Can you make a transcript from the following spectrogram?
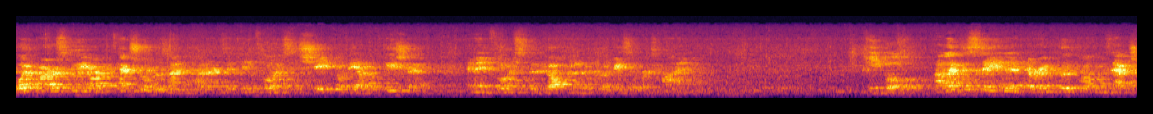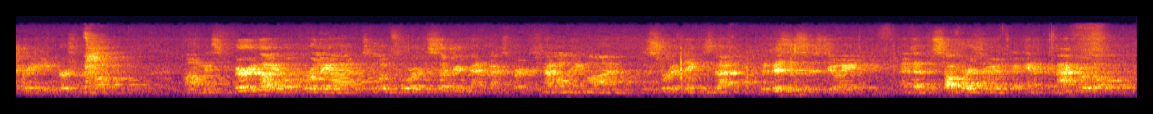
What are some of the architectural design patterns that influence the shape of the application and influence the development of the code base over time? People. I like to say that every code problem is actually a person problem. Um, it's very valuable early on to look for the subject matter experts, not only on the sort of things that the business is doing and that the software is doing again at the macro level,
